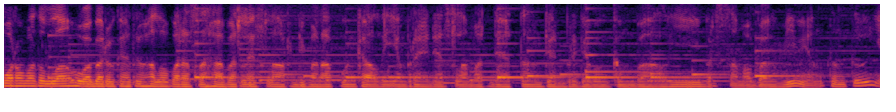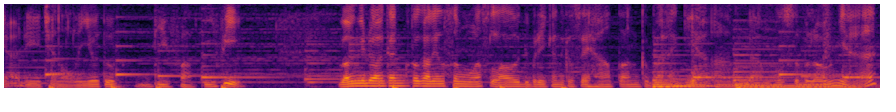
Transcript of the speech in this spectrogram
warahmatullahi wabarakatuh. Halo para sahabat Leslar Di mana pun kalian berada selamat datang dan bergabung kembali bersama Bang Mimin Tentunya di channel Youtube Diva TV Bang Mimin doakan untuk kalian semua selalu diberikan kesehatan, kebahagiaan Namun sebelumnya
